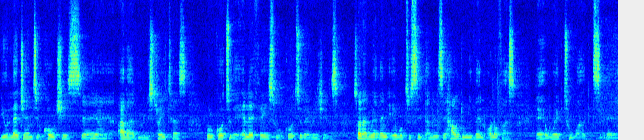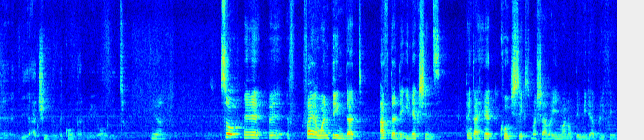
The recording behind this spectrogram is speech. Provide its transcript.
your legends, your coaches, uh, Yeah. other administrators will go to the LFAs, will go to the regions, so that we are then able to sit down and say, how do we then, all of us, uh, work towards uh, the achieving the goal that we all need to. Yeah. So, uh, uh, fire one thing that after the elections, I think I heard Coach Shakes Mashaba in one of the media briefing.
